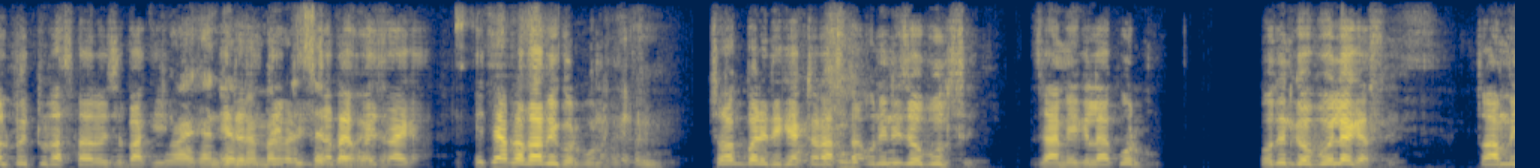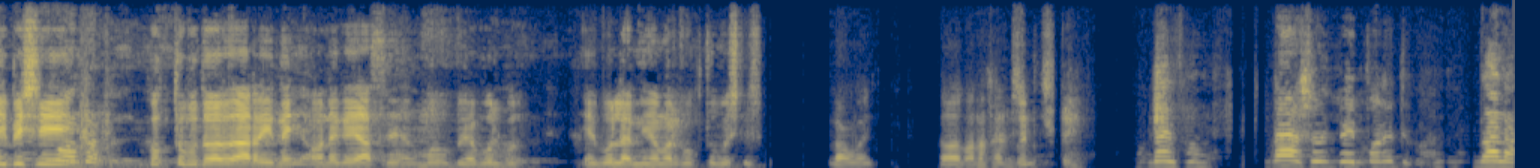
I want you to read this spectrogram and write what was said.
অল্প একটু রাস্তা রয়েছে বাকি। এটা বাড়ি এটা আমরা দাবি করব না। চকবাড়ি দিকে একটা রাস্তা উনি নিজেও বলছে যে আমি এগুলা করব। ওদিনকেও বইলে গেছে। তো আমি বেশি বক্তব্য দেওয়ার আর এই নেই। অনেকে আছে বলব এই বলে আমি আমার বক্তব্য শেষ করলাম। ভালো থাকবেন। না শুনবে পরে দেবো। না না।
